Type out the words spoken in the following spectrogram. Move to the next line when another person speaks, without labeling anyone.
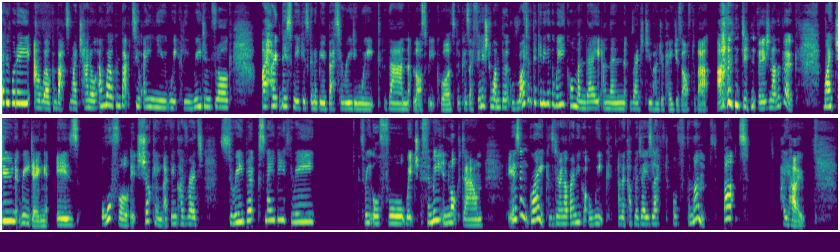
everybody and welcome back to my channel and welcome back to a new weekly reading vlog. I hope this week is going to be a better reading week than last week was because I finished one book right at the beginning of the week on Monday and then read 200 pages after that and didn't finish another book. My June reading is awful. It's shocking. I think I've read three books maybe, three, three or four, which for me in lockdown it isn't great considering I've only got a week and a couple of days left of the month, but hey ho.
